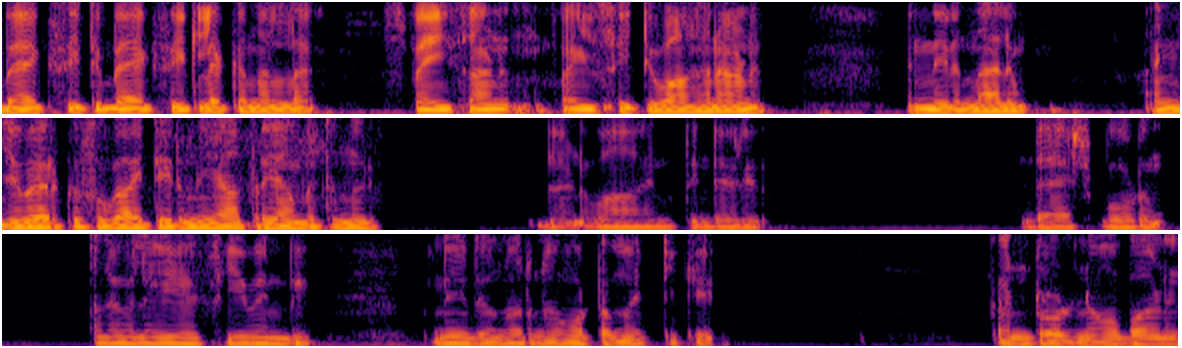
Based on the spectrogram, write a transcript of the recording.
ബാക്ക് സീറ്റ് ബാക്ക് സീറ്റിലൊക്കെ നല്ല സ്പേസ് ആണ്. ഫൈവ് സീറ്റ് വാഹനമാണ് എന്നിരുന്നാലും അഞ്ച് പേർക്ക് സുഖമായിട്ട് ഇരുന്ന് യാത്ര ചെയ്യാൻ പറ്റുന്ന ഒരു ഇതാണ് വാഹനത്തിന്റെ ഒരു ഡാഷ്ബോർഡും അതേപോലെ എ സി വെന്റ് പിന്നെ ഇതെന്ന് പറഞ്ഞാൽ ഓട്ടോമാറ്റിക് കൺട്രോൾ നോബാണ്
